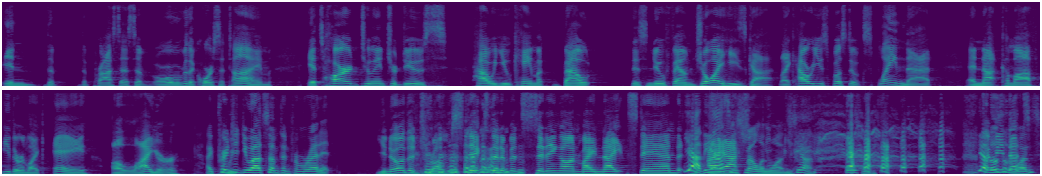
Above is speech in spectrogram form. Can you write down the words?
in the, the process of, or over the course of time, it's hard to introduce how you came about this newfound joy he's got. Like, how are you supposed to explain that and not come off either like A, a liar? I printed you out something from Reddit. You know the drumsticks that have been sitting on my nightstand? Yeah, the I assy smelling ones. Yeah, those ones. Yeah, I those mean, are the ones.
